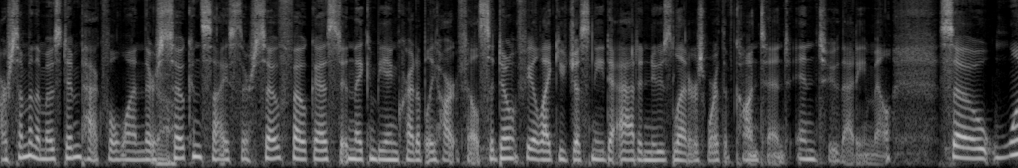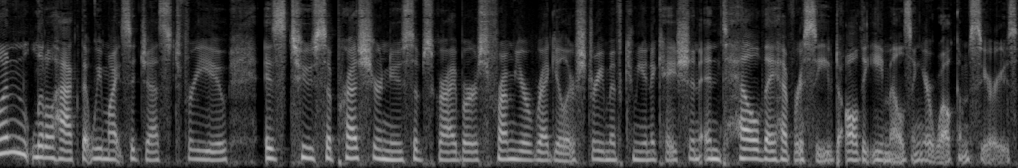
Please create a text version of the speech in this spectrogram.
are some of the most impactful one. They're so concise, they're so focused, and they can be incredibly heartfelt. So don't feel like you just need to add a newsletter's worth of content into that email. So one little hack that we might suggest for you is to suppress your new subscribers from your regular stream of communication until they have received all the emails in your welcome series.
